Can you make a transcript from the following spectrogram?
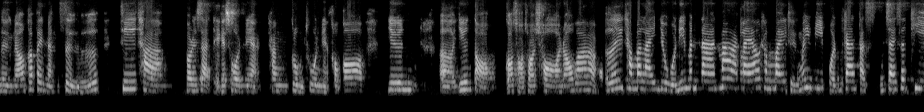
หนึ่งเนาะก็เป็นหนังสือที่ทาง บริษัทเอกชนเนี่ยทางกลุ่มทุนเนี่ยเขาก็ยื่นเอ่อยื่นต่อกสทชเนาะว่าแบบเอ้ยทำอะไรอยู่นี่มันนานมากแล้วทำไมถึงไม่มีผลการตัดสินใจสักที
